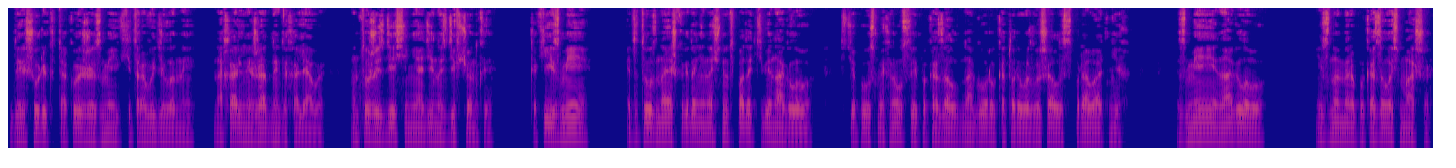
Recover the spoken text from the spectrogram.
Да и Шурик такой же змей хитро выделанный, нахальный, жадный до халявы. Он тоже здесь и не один, а с девчонкой. Какие змеи? Это ты узнаешь, когда они начнут падать тебе на голову. Степа усмехнулся и показал на гору, которая возвышалась справа от них. Змеи на голову. Из номера показалась Маша.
